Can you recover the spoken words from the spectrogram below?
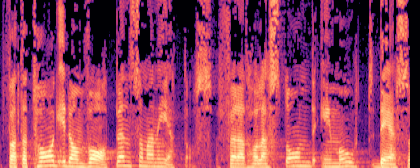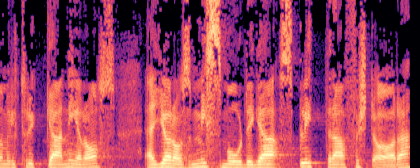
fattar tag i de vapen som han har gett oss för att hålla stånd emot det som vill trycka ner oss, eh, göra oss missmodiga, splittra, förstöra.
